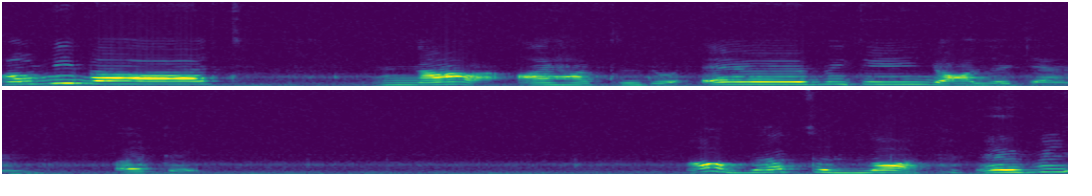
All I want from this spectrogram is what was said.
Oh, rebirth. Now I have to do everything all again. Okay. Oh, that's a lot. Every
